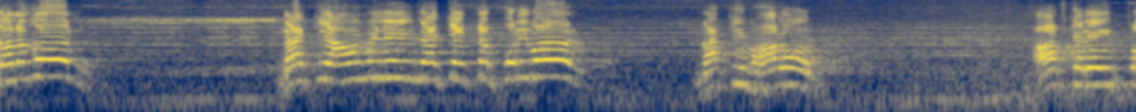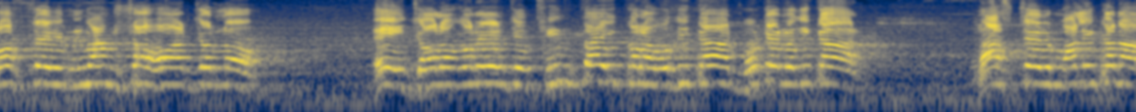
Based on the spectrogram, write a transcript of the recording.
জনগণ? নাকি আওয়ামী লীগ, নাকি একটা পরিবার, নাকি ভারত? আজকের এই প্রশ্নের মীমাংসা হওয়ার জন্য এই জনগণের যে ছিনতাই করা অধিকার ভোটের অধিকার রাষ্ট্রের মালিকানা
